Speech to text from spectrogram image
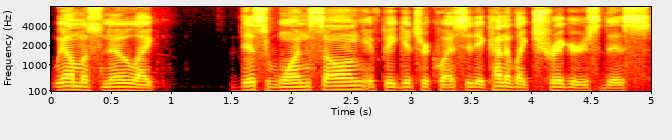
we almost know like this one song if it gets requested, it kind of like triggers this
